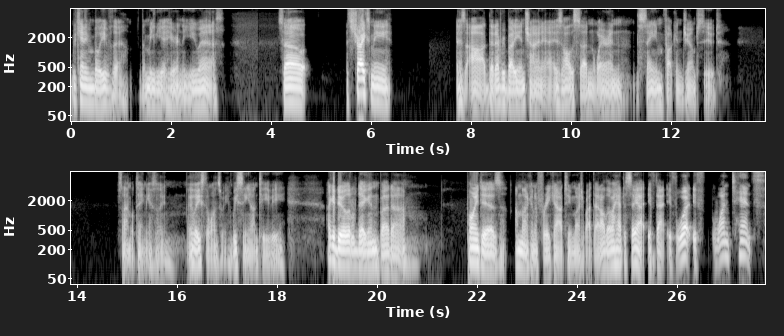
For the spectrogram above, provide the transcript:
we can't even believe the the media here in the U.S. So it strikes me as odd that everybody in China is all of a sudden wearing the same fucking jumpsuit simultaneously. At least the ones we, we see on TV. I could do a little digging, but uh, point is, I'm not going to freak out too much about that. Although I have to say, if that, if what, if one tenth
